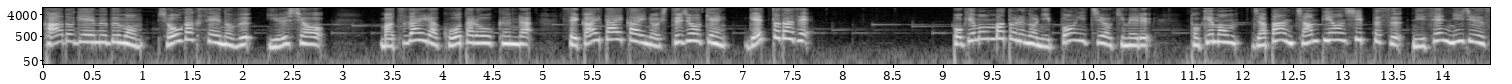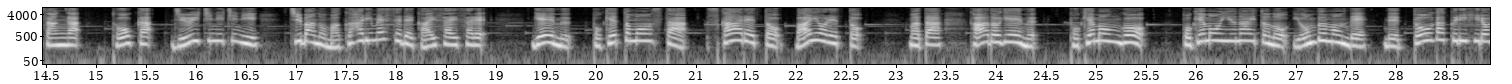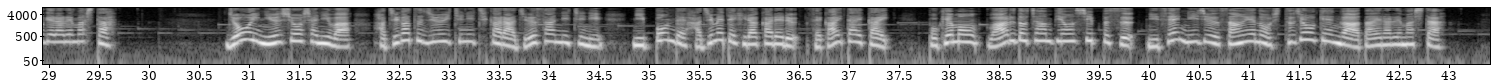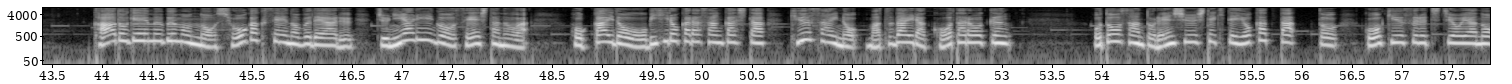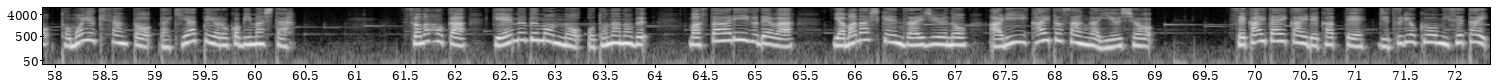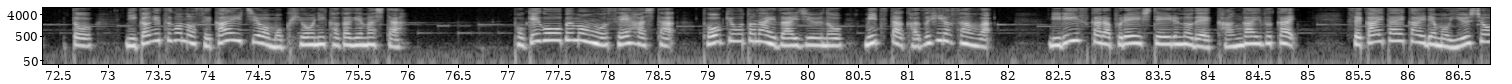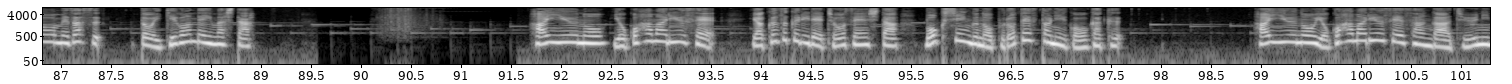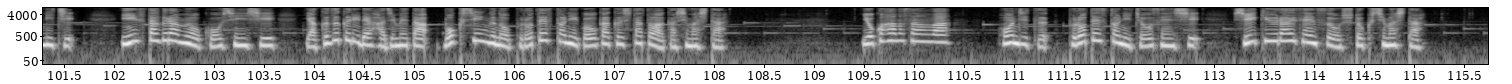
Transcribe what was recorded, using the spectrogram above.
カードゲーム部門小学生の部優勝。松平幸太郎くんら世界大会の出場権ゲットだぜポケモンバトルの日本一を決めるポケモンジャパンチャンピオンシップス2023が10日、11日に千葉の幕張メッセで開催され、ゲーム、ポケットモンスター、スカーレット、バイオレット、またカードゲーム、ポケモン GO、ポケモンユナイトの4部門で熱闘が繰り広げられました。上位入賞者には8月11日から13日に日本で初めて開かれる世界大会ポケモンワールドチャンピオンシップス2023への出場権が与えられました。カードゲーム部門の小学生の部であるジュニアリーグを制したのは、北海道帯広から参加した9歳の松平幸太郎くん。お父さんと練習してきてよかったと号泣する父親の智之さんと抱き合って喜びました。その他、ゲーム部門の大人の部、マスターリーグでは、山梨県在住のアリー・カイトさんが優勝。世界大会で勝って実力を見せたいと、2ヶ月後の世界一を目標に掲げました。ポケゴー部門を制覇した東京都内在住の三田和弘さんは、リリースからプレイしているので感慨深い。世界大会でも優勝を目指す、と意気込んでいました。俳優の横浜流星、役作りで挑戦したボクシングのプロテストに合格。俳優の横浜流星さんが12日、インスタグラムを更新し、役作りで始めたボクシングのプロテストに合格したと明かしました。横浜さんは、本日、プロテストに挑戦し、C 級ライセンスを取得しました。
